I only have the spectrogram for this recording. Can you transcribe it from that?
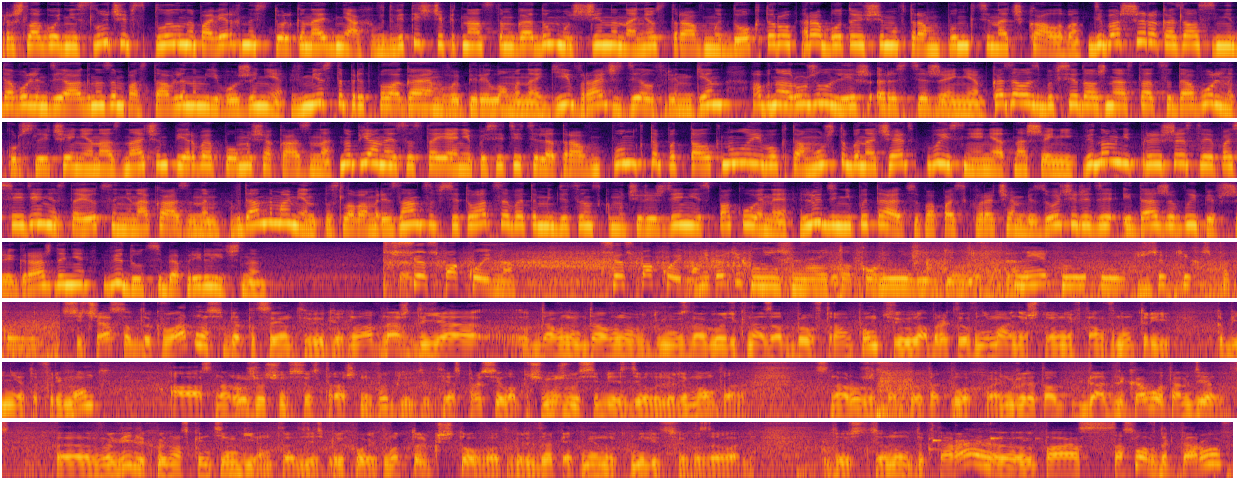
Прошлогодний случай всплыл на поверхность только на днях. В 2015 году мужчина нанес травмы доктору, работающему в травмпункте на Чкалова. Дебашир оказался недоволен диагнозом, поставленным его жене. Вместо предполагаемого перелома ноги врач, сделав рентген, обнаружил лишь растяжение. Казалось бы, все должны остаться довольны, курс лечения назначен, первая помощь оказана. Но пьяное состояние посетителя травмпункта подтолкнуло его к тому, чтобы начать выяснение отношений. Виновник происшествия по сей день остается ненаказанным. В данный момент, по словам рязанцев, ситуация в этом медицинском учреждении спокойная. Люди не пытаются попасть к врачам без очереди, и даже выпившие граждане ведут себя прилично. Все спокойно. Все спокойно. Никаких Не знаю, такого не видела. Нет, нет, нет, все тихо, спокойно. Сейчас адекватно себя пациенты ведут. Но однажды я давным-давно, не знаю, годик назад был в травмпункте и обратил внимание, что у них там внутри кабинетов ремонт, а снаружи очень все страшно выглядит. Я спросил, а почему же вы себе сделали ремонт, а снаружи такое так плохо? Они говорят, а для, для кого там делать? Э, Вы видели, какой у нас контингент здесь приходит? Вот только что, вот, говорит, за пять минут милицию вызывали. То есть, ну, доктора, э, по, со слов докторов,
